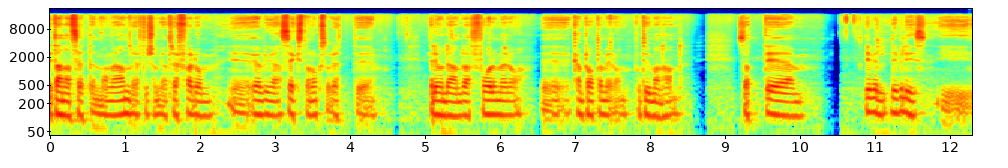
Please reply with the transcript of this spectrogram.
ett annat sätt än många andra eftersom jag träffar de eh, övriga 16 också rätt, eh, eller under andra former och eh, kan prata med dem på tu man hand. Så att eh, det är väl, det är väl i, i,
